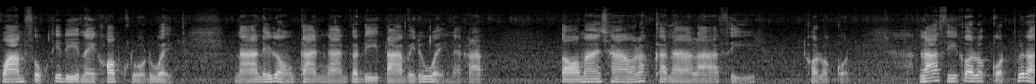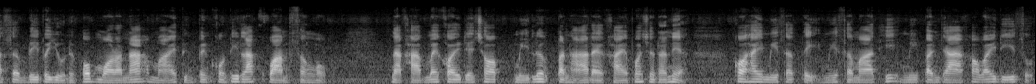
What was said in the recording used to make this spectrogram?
ความสุขที่ดีในครอบครัวด้วยนะในเรื่องของการงานก็ดีตามไปด้วยนะครับ ต่อมาชาวลัคนาราศีกรกฎราศีกรกฎพฤหัสบดีไปอยู่ในภพมรณะหมายถึงเป็นคนที่รักความสงบนะครับ ไม่ค่อยจะชอบมีเรื่องปัญหาใดใคร เพราะฉะนั้นเนี่ย ก็ให้มีสติมีสมาธิมีปัญญาเข้าไว้ดีสุด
